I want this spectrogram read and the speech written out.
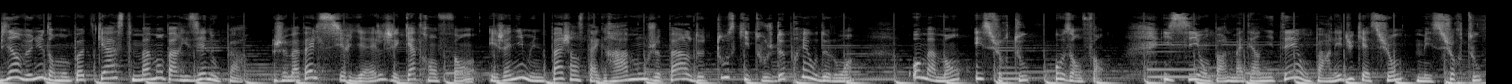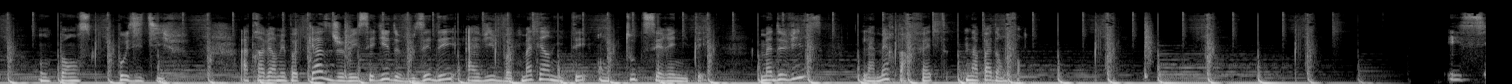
Bienvenue dans mon podcast Maman parisienne ou pas. Je m'appelle Cyrielle, j'ai 4 enfants et j'anime une page Instagram où je parle de tout ce qui touche de près ou de loin aux mamans et surtout aux enfants. Ici, on parle maternité, on parle éducation, mais surtout, on pense positif. À travers mes podcasts, je vais essayer de vous aider à vivre votre maternité en toute sérénité. Ma devise La mère parfaite n'a pas d'enfant. Et si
